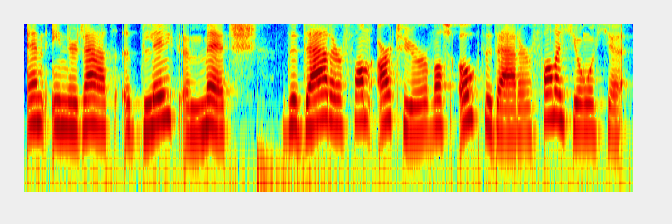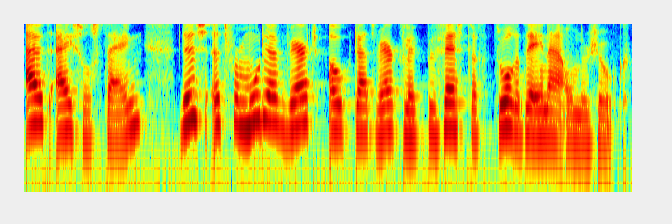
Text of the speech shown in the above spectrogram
en inderdaad, het bleek een match. De dader van Arthur was ook de dader van het jongetje uit IJsselstein. Dus het vermoeden werd ook daadwerkelijk bevestigd door het DNA-onderzoek.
